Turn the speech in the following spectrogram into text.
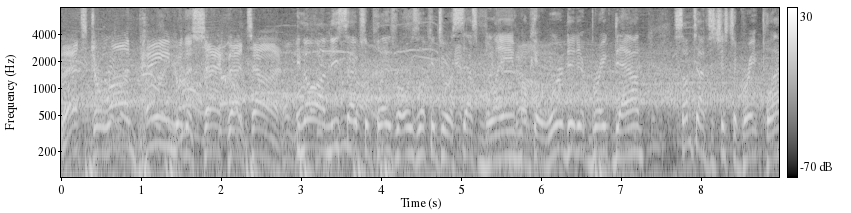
That's Daron Payne with a sack that time. You know, on these types of plays, we're always looking to assess blame. Okay, where did it break down? Sometimes it's just a great play.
